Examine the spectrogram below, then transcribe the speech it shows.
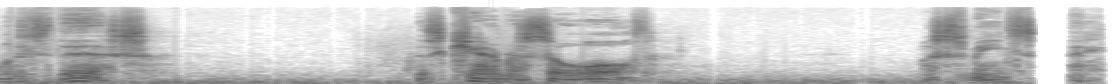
What is this? This camera's so old. Must mean something.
